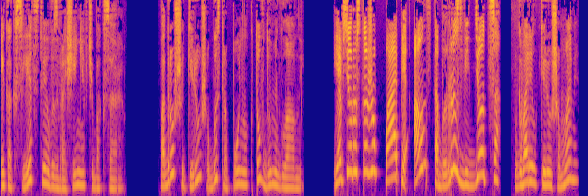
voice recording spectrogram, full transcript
и, как следствие, возвращения в Чебоксары. Подросший Кирюша быстро понял, кто в доме главный. «Я все расскажу папе, а он с тобой разведется», — говорил Кирюша маме,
